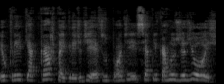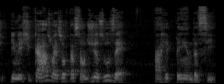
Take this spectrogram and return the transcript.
eu creio que a carta à igreja de Éfeso pode se aplicar nos dias de hoje. E neste caso, a exortação de Jesus é: arrependa-se,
